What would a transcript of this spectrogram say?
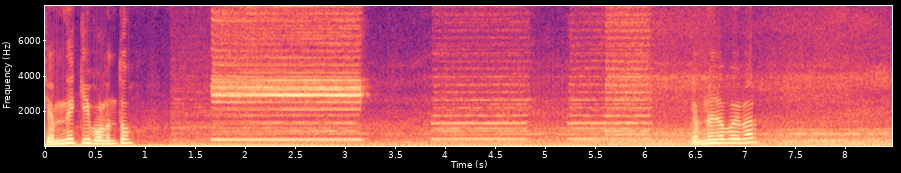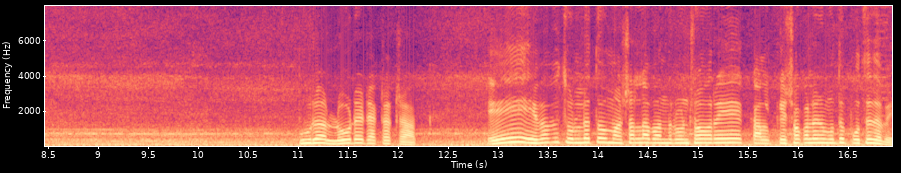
কেমনে কি বলেন তো? কেমনে যাব এবার? পুরা লোডেড একটা ট্রাক এ, এভাবে চললে তো মাসাল্লাহ বান্দরবন শহরে কালকে সকালের মধ্যে পৌঁছে যাবে।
